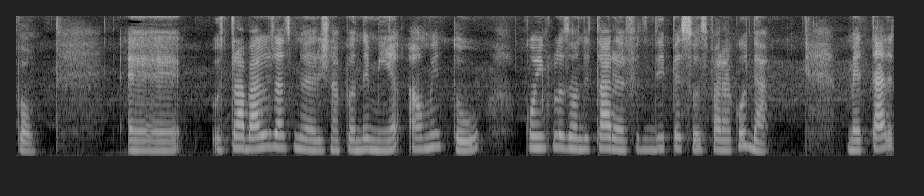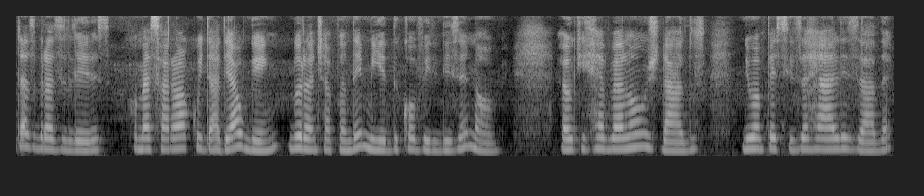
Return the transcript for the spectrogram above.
Bom, é, o trabalho das mulheres na pandemia aumentou com a inclusão de tarefas de pessoas para cuidar. Metade das brasileiras começaram a cuidar de alguém durante a pandemia do Covid-19. É o que revelam os dados de uma pesquisa realizada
